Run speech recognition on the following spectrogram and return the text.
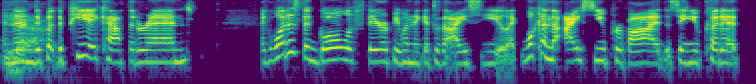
And then yeah. they put the PA catheter in like what is the goal of therapy when they get to the ICU? Like what can the ICU provide that say you couldn't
